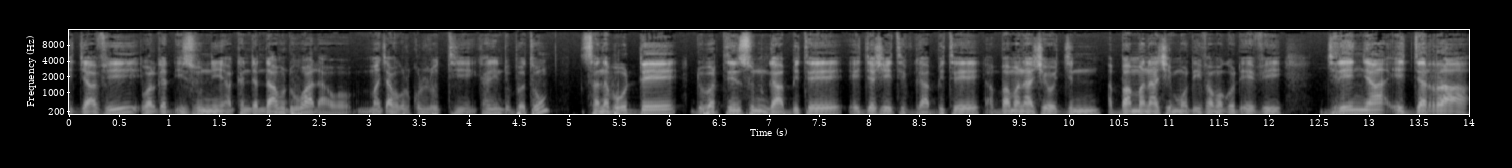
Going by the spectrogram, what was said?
ejjaa fi walgadhiisuun akka hin danda'amu duwwaadha macaafa qulqulluutti kan hin dubbatu. Sana booddee dubartiin sun gaabbitee ejja isheetiif gaabbitee abbaa manaa ishee wajjin abbaan manaa ishee immoo dhiifama godhee fi jireenya ejjarraa.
